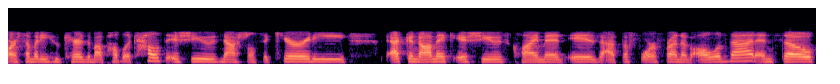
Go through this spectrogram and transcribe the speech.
are somebody who cares about public health issues, national security, economic issues, climate is at the forefront of all of that. And so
